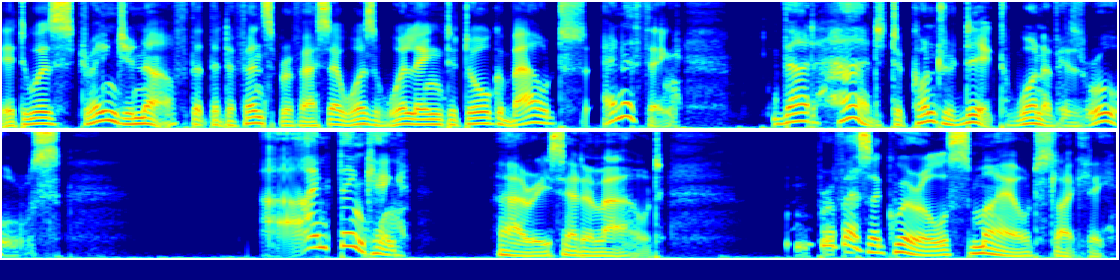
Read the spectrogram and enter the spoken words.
It was strange enough that the defense professor was willing to talk about anything. That had to contradict one of his rules. I'm thinking, Harry said aloud. Professor Quirrell smiled slightly.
